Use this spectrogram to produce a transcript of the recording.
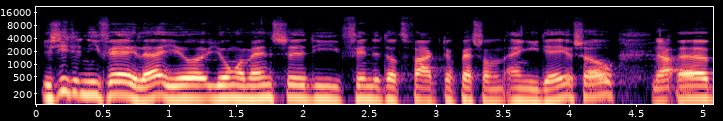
Je ziet het niet veel, hè? Jo- Jonge mensen die vinden dat vaak nog best wel een eng idee of zo. Ja. Eh,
